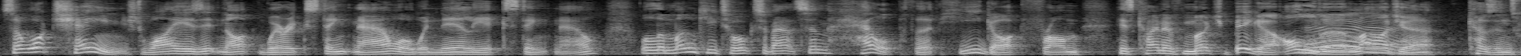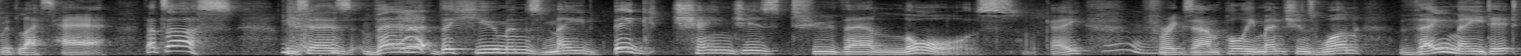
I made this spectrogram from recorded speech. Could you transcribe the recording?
So, what changed? Why is it not we're extinct now or we're nearly extinct now? Well, the monkey talks about some help that he got from his kind of much bigger, older, larger cousins with less hair. That's us. He says, then the humans made big changes to their laws. Okay. For example, he mentions one, they made it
